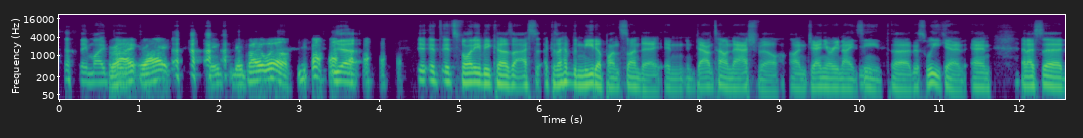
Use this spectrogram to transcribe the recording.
they might be. Right, right. they, they probably will. yeah. It, it's funny because I because I have the meetup on Sunday in, in downtown Nashville on January 19th mm. uh, this weekend and and I said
